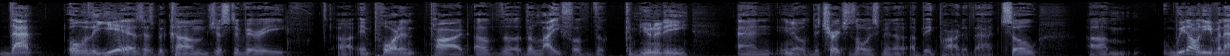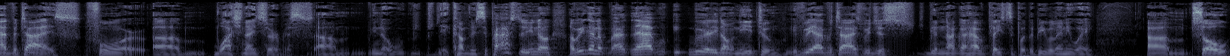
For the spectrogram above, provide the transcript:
that over the years has become just a very uh, important part of the, the life of the community. And, you know, the church has always been a, a big part of that. So, um, we don't even advertise for um, watch night service. Um, you know, they come to say, Pastor, you know, are we going to? Nah, we really don't need to. If we advertise, we're just not going to have a place to put the people anyway. Um, so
